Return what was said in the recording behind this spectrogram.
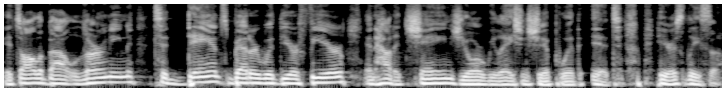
It's all about learning to dance better with your fear and how to change your relationship with it. Here's Lisa.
